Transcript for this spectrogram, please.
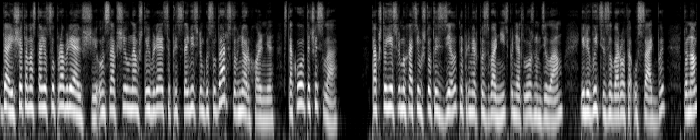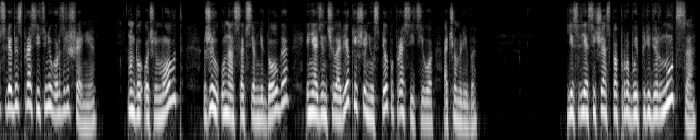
Да, еще там остается управляющий. Он сообщил нам, что является представителем государства в Нёрхольме с такого-то числа. Так что если мы хотим что-то сделать, например, позвонить по неотложным делам или выйти за ворота усадьбы, то нам следует спросить у него разрешения. Он был очень молод, жил у нас совсем недолго, и ни один человек еще не успел попросить его о чем-либо. Если я сейчас попробую перевернуться,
